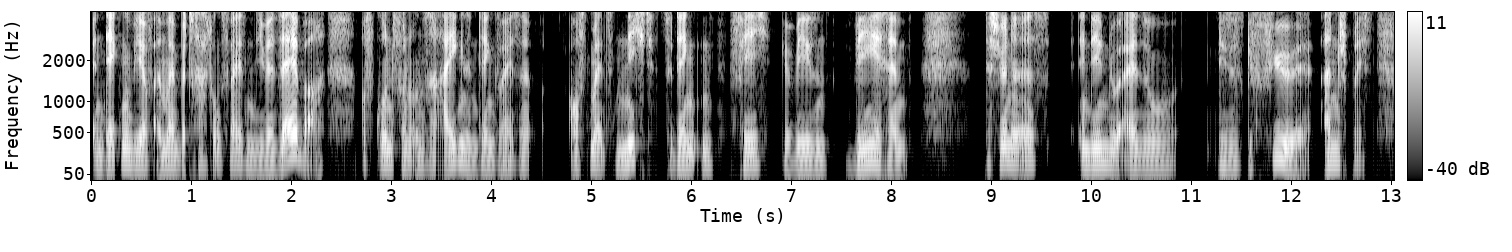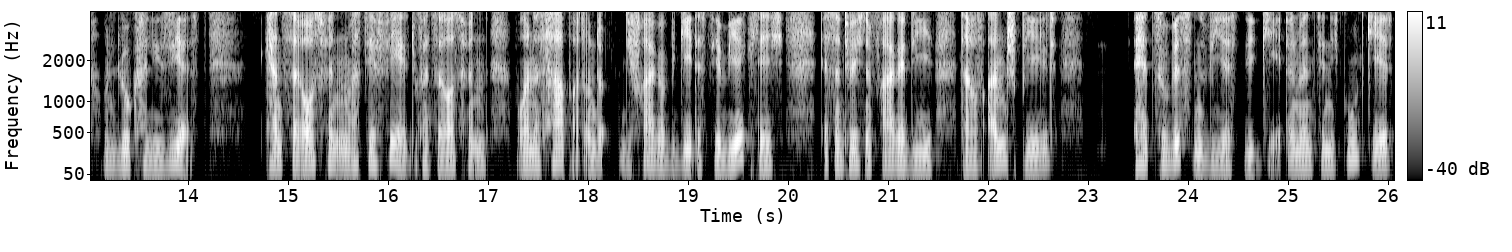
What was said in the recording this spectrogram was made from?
entdecken wir auf einmal Betrachtungsweisen, die wir selber aufgrund von unserer eigenen Denkweise oftmals nicht zu denken fähig gewesen wären. Das Schöne ist, indem du also dieses Gefühl ansprichst und lokalisierst, kannst du herausfinden, was dir fehlt. Du kannst herausfinden, woran es hapert. Und die Frage, wie geht es dir wirklich, ist natürlich eine Frage, die darauf anspielt, äh, zu wissen, wie es dir geht. Denn wenn es dir nicht gut geht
